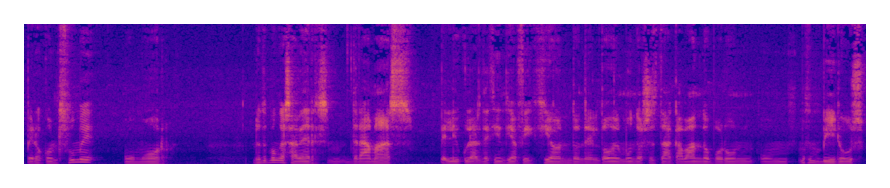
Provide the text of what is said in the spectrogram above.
Pero consume humor. No te pongas a ver dramas, películas de ciencia ficción donde todo el mundo se está acabando por un, un, un virus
